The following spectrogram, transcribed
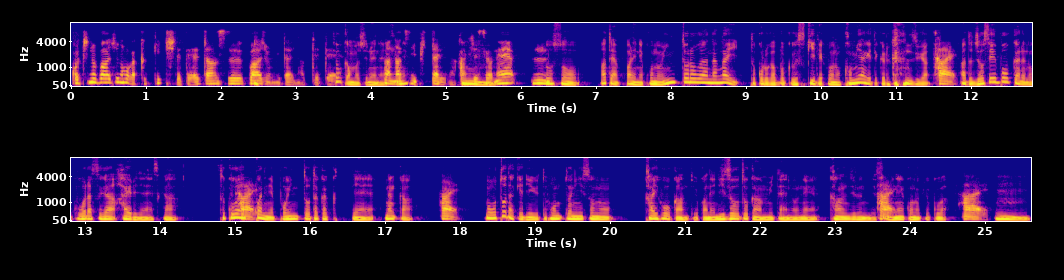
こっちのバージョンの方がくっきりしてて、ダンスバージョンみたいになってて、そうかもしれないですね。まあ、夏にぴったりな感じですよね。うん、そうそう。あとやっぱりね、このイントロが長いところが僕好きで、この込み上げてくる感じが。はい。あと女性ボーカルのコーラスが入るじゃないですか。そこがやっぱりね、はい、ポイント高くて、なんか、はい。音だけで言うと本当にその開放感というかね、リゾート感みたいのをね、感じるんですよね、はい、この曲は。はい。うん。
